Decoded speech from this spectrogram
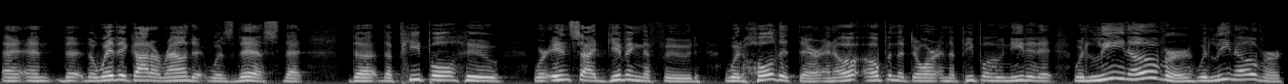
and the, the way they got around it was this that the, the people who were inside giving the food would hold it there and o- open the door and the people who needed it would lean over would lean over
